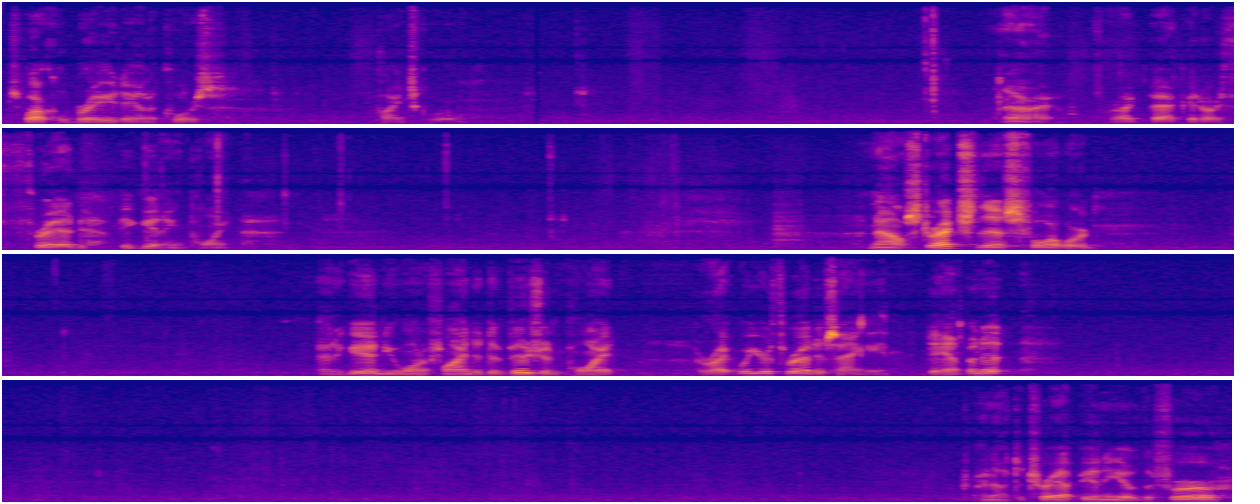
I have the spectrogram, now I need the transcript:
Sparkle braid and, of course, pine squirrel. All right, right back at our thread beginning point. Now stretch this forward. And again, you want to find a division point right where your thread is hanging. Dampen it. Try not to trap any of the fur.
